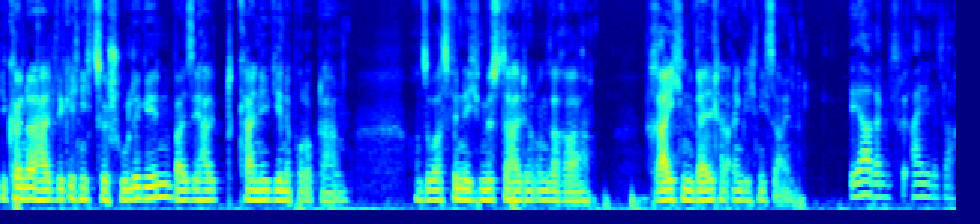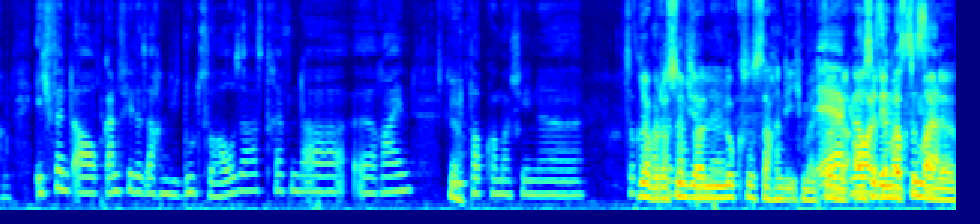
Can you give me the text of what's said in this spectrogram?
die können dann halt wirklich nicht zur Schule gehen, weil sie halt keine Hygieneprodukte haben. Und sowas, finde ich, müsste halt in unserer reichen Welt halt eigentlich nicht sein. Ja, da gibt es einige Sachen. Ich finde auch ganz viele Sachen, die du zu Hause hast, treffen da äh, rein. Die ja. Popcornmaschine, Ja, aber das sind ja Luxussachen, die ich mir ja, Genau, Außerdem hast du meine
